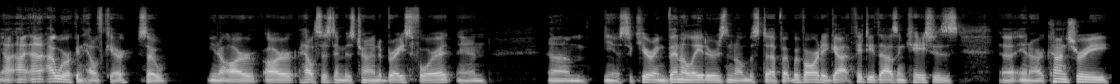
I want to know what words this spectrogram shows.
I, I, work in healthcare, so you know our our health system is trying to brace for it, and um, you know securing ventilators and all this stuff. But we've already got fifty thousand cases uh, in our country.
